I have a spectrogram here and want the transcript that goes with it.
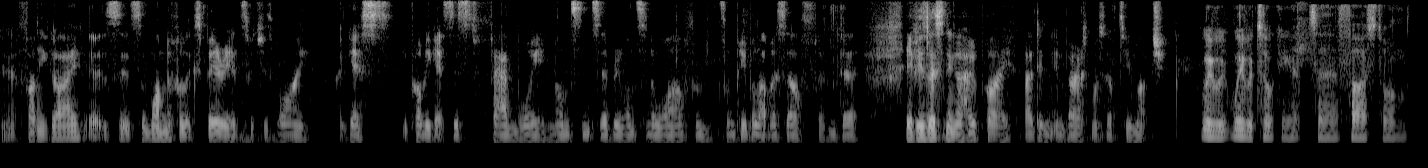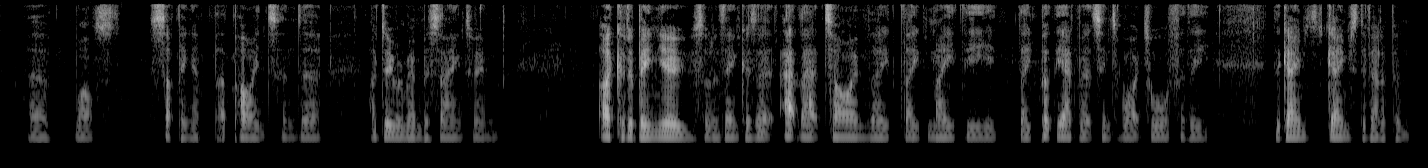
you know, funny guy. It's it's a wonderful experience, which is why. I guess he probably gets this fanboy nonsense every once in a while from, from people like myself. And uh, if he's listening, I hope I, I didn't embarrass myself too much. We were we were talking at uh, Firestorm uh, whilst supping a, a pint, and uh, I do remember saying to him, I could have been you, sort of thing, because at, at that time they they made the they put the adverts into White Dwarf for the the games games development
